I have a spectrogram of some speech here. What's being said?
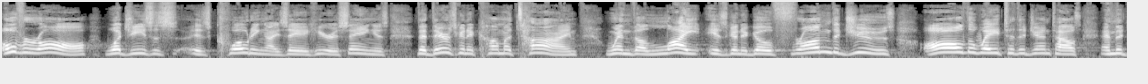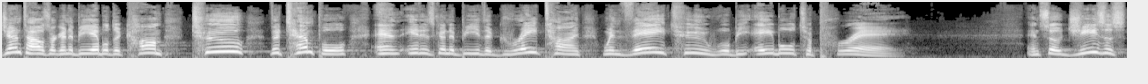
Overall, what Jesus is quoting Isaiah here is saying is that there's going to come a time when the light is going to go from the Jews all the way to the Gentiles, and the Gentiles are going to be able to come to the temple, and it is going to be the great time when they too will be able to pray. And so Jesus,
